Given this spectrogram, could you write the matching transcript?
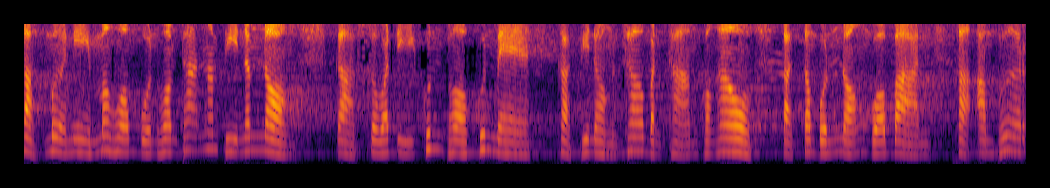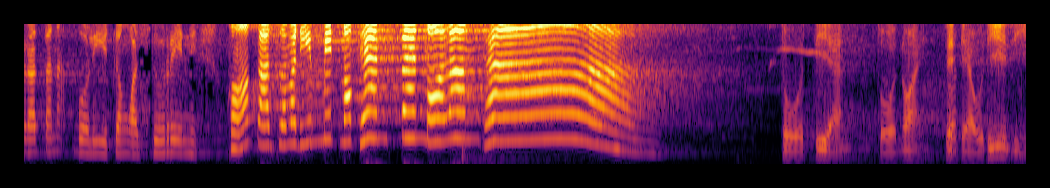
กับเมื่อนี้มาห่วมบุญห่วมท่านน้ำพีน้ำนองกับสวัสดีคุณพ่อคุณแม่กับพี่น้องชาวบันขามของเฮากับตำบลหนองบัวบานกับอำเภอรัตนบุรีจังหวัดสุรินทร์ขอกับสวัสดีมิตรหมอแคนแฟนหมอลำค่ะตัวเตี้ยตัวน้อยแต่แอวดีดี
